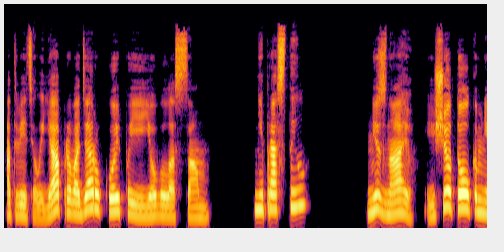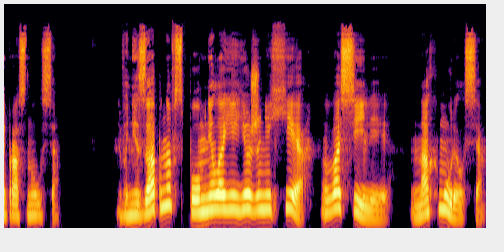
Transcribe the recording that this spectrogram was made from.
ответил я, проводя рукой по ее волосам. Не простыл? Не знаю, еще толком не проснулся. Внезапно вспомнила ее женихе, Василии, нахмурился.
